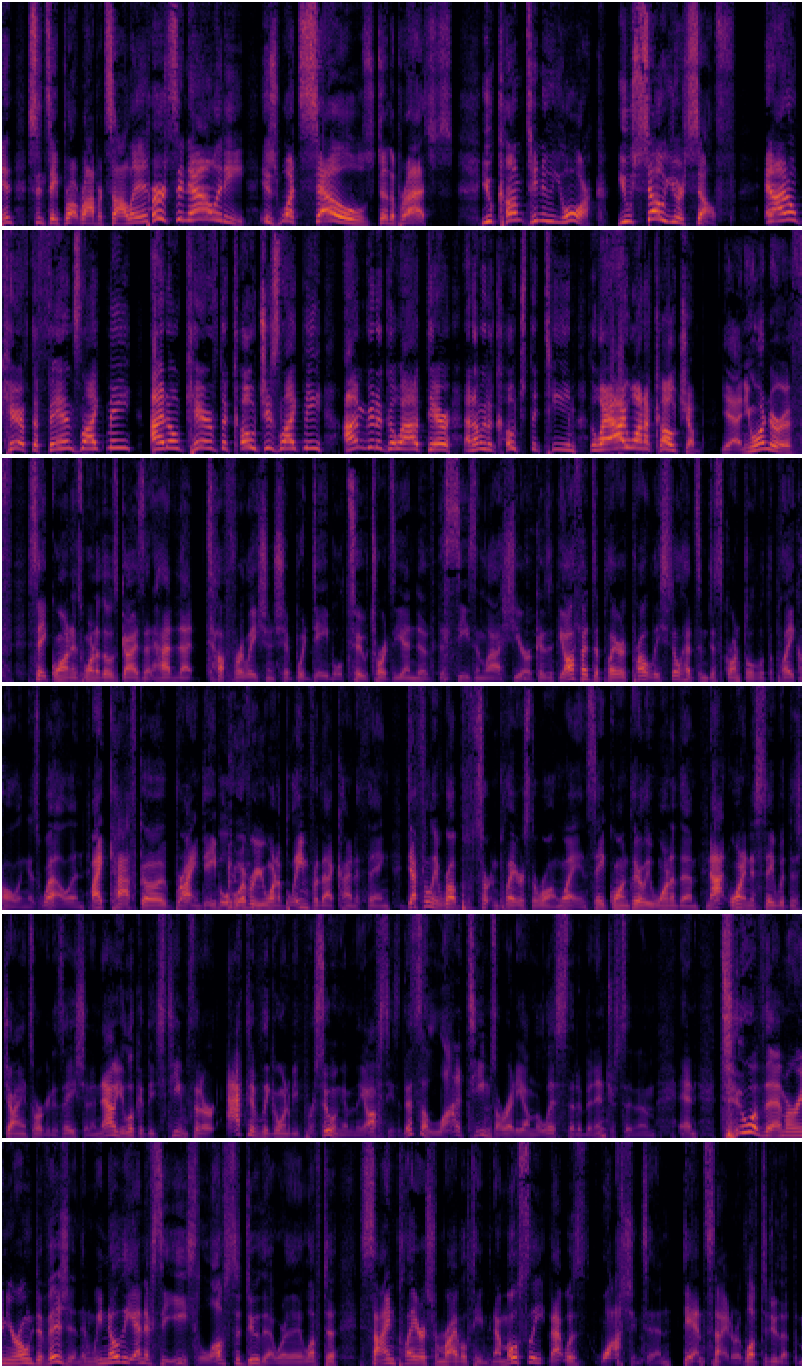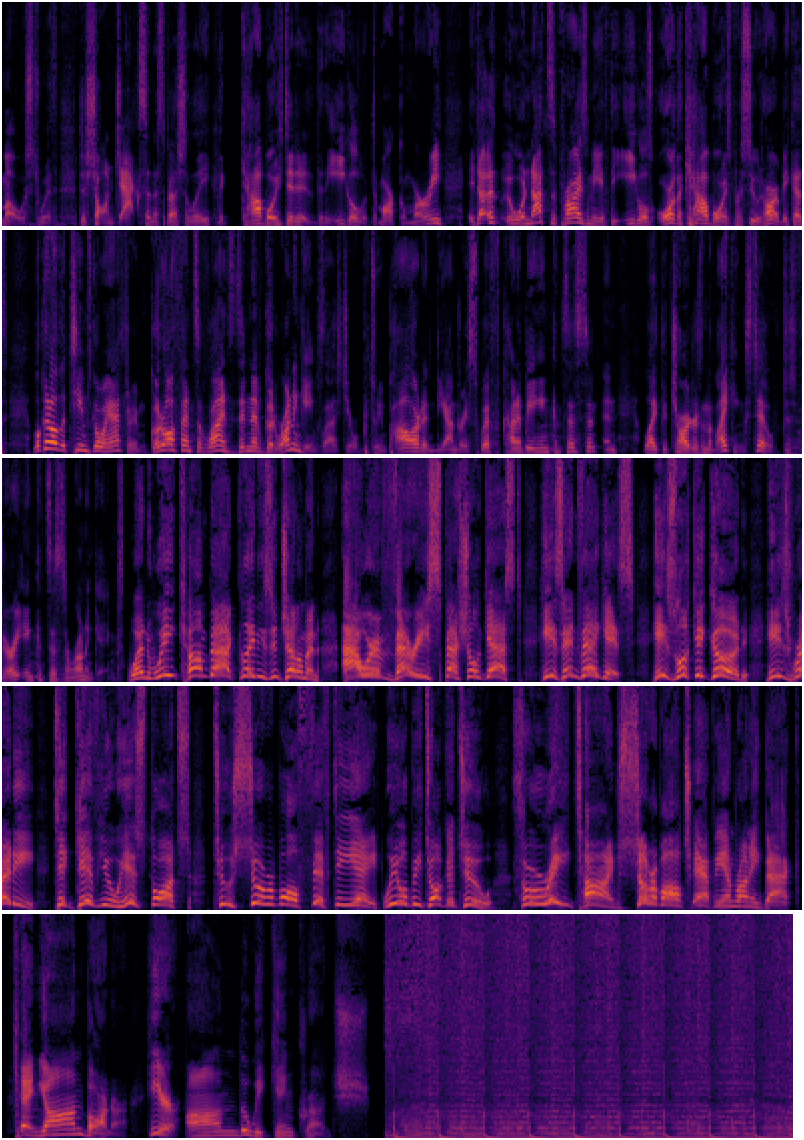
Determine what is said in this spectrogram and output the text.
it since they brought Robert Saleh in. Personality is what sells to the press. You come to New York, you sell yourself. And I don't care if the fans like me. I don't care if the coaches like me. I'm going to go out there and I'm going to coach the team the way I want to coach them. Yeah, and you wonder if Saquon is one of those guys that had that tough relationship with Daboll too towards the end of the season last year, because the offensive players probably still had some disgruntled with the play calling as well. And Mike Kafka, Brian Daboll, whoever you want to blame for that kind of thing, definitely rubbed certain players the wrong way. And Saquon clearly one of them, not wanting to stay with this Giants organization. And now you look at these teams that are actively going to be pursuing him in the offseason. There's a lot of teams already on the list that have been interested in him, and two of them are in your own division. And we know the NFC East loves to do that, where they love to sign players from rival teams. Now, mostly that was Washington. Dan Snyder loved to do that the most with DeSean Jackson, especially. The Cowboys did it to the Eagles with DeMarco Murray. It, it would not surprise me if the Eagles or the Cowboys pursued hard because look at all the teams going after him. Good offensive lines didn't have good running games last year between Pollard and DeAndre Swift kind of being inconsistent, and like the Chargers and the Vikings too, just very inconsistent running games. When we come back, ladies and gentlemen, our very special guest, he's in Vegas. He's looking good. He's ready to give you his thoughts to Super Bowl 58. We will be talking to three time Super Bowl champion running back, Kenjon Barner, here on the Weekend Crunch.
